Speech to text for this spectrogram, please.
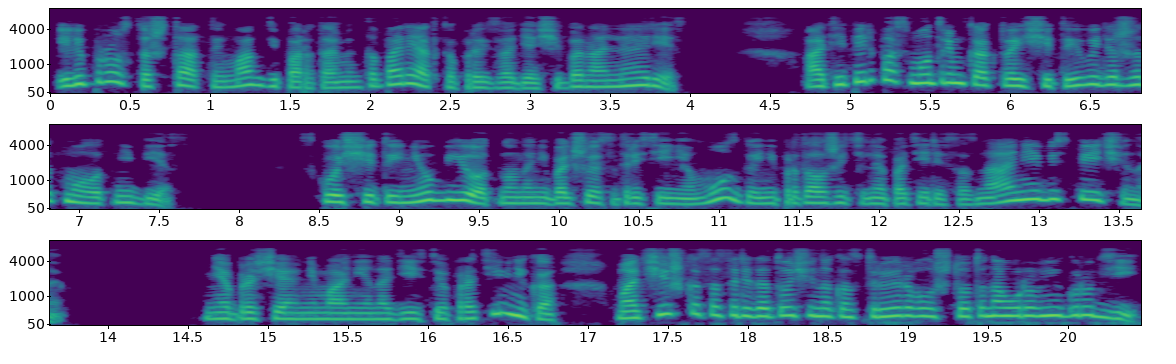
или просто штатный маг департамента порядка, производящий банальный арест. А теперь посмотрим, как твои щиты выдержат молот небес. Сквозь щиты не убьет, но на небольшое сотрясение мозга и непродолжительная потеря сознания обеспечены. Не обращая внимания на действия противника, мальчишка сосредоточенно конструировал что-то на уровне груди,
